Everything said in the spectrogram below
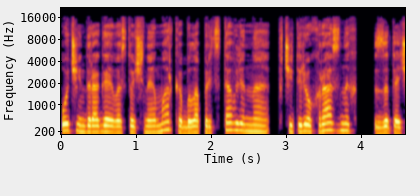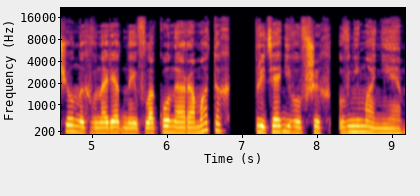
очень дорогая восточная марка была представлена в четырех разных, заточенных в нарядные флаконы ароматах, притягивавших внимание.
